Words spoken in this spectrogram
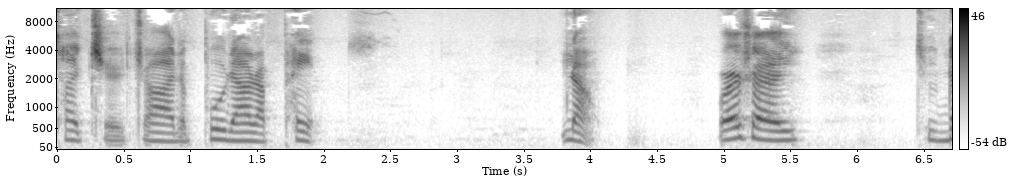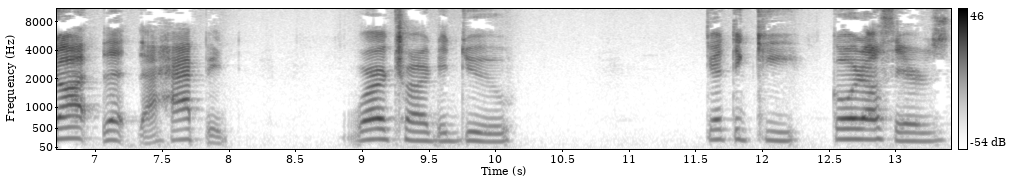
toucher trying to pull down our pants. No. We're trying to not let that happen. We're trying to do get the key, go downstairs,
